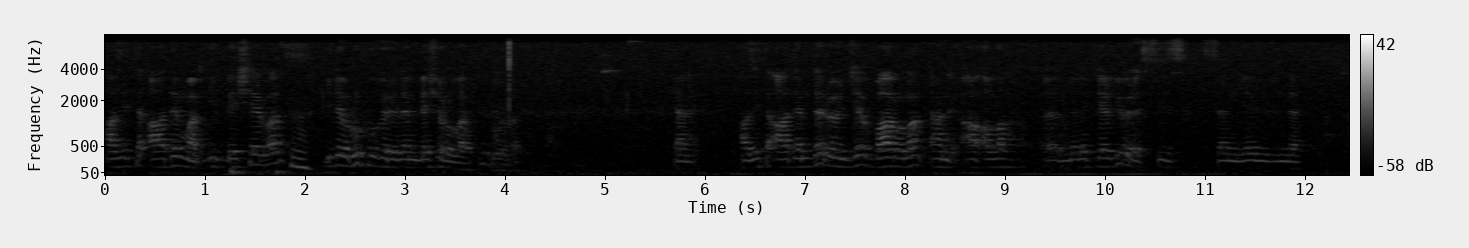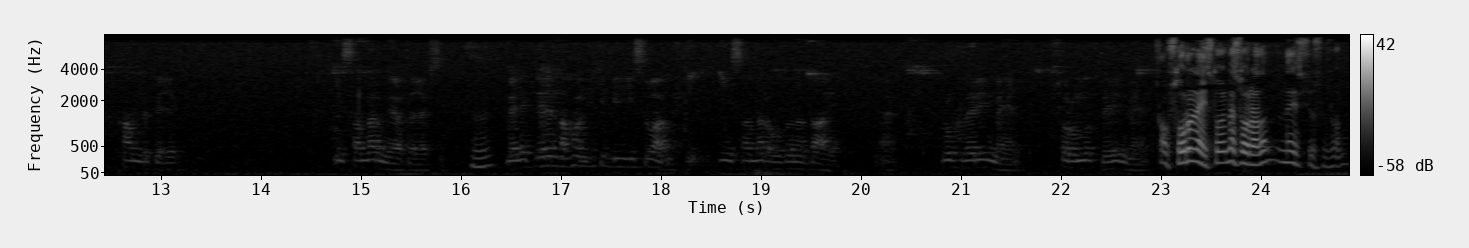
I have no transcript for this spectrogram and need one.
Hazreti Adem var, bir beşer var, Hı. bir de ruhu verilen beşer olarak görüyorlar. Yani Hazreti Adem'den önce var olan yani Allah e, melekler diyor ya siz sen yeryüzünde kan dökecek insanlar mı yaratacaksın? Hı. Meleklerin daha önceki bilgisi varmış insanlar olduğuna dair. Yani ruh verilmeyen, sorumluluk verilmeyen. O soru ne? Soru ne soralım? Ne istiyorsun soralım?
